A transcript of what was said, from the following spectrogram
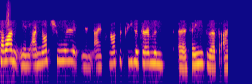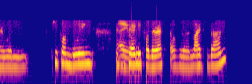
طبعا يعني I'm not sure يعني it's not a predetermined uh, thing that I will keep on doing necessarily for the rest of the life's brand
